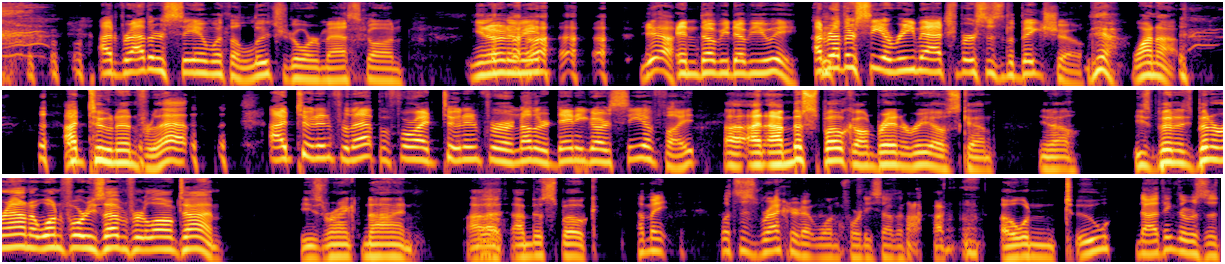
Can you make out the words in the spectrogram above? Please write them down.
I'd rather see him with a luchador mask on. You know what I mean? yeah, In WWE, I'd rather see a rematch versus the Big Show. yeah. Why not? I'd tune in for that. I'd tune in for that before I'd tune in for another Danny Garcia fight. Uh, and I misspoke on Brandon Rios, Ken. You know, he's been he's been around at 147 for a long time. He's ranked nine. I. I misspoke. How many? What's his record at 147? Oh and two. No, I think there was a.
